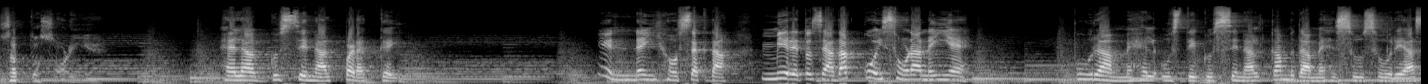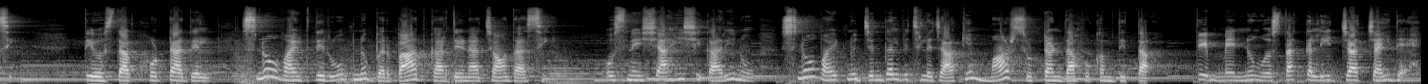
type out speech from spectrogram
ਸਭ ਤੋਂ ਸੋਹਣੀ ਹੈ। ਹੈਲਾ ਗੁੱਸੇ ਨਾਲ ਭੜਕ ਗਈ ਇਹ ਨਹੀਂ ਹੋ ਸਕਦਾ ਮੇਰੇ ਤੋਂ ਜ਼ਿਆਦਾ ਕੋਈ ਸੋਹਣਾ ਨਹੀਂ ਹੈ। ਪੂਰਾ ਮਹਿਲ ਉਸ ਦੇ ਗੁੱਸੇ ਨਾਲ ਕੰਬਦਾ ਮਹਿਸੂਸ ਹੋ ਰਿਹਾ ਸੀ ਤੇ ਉਸ ਦਾ ਖੋਟਾ ਦਿਲ ਸਨੋ ਵਾਈਟ ਦੇ ਰੂਪ ਨੂੰ ਬਰਬਾਦ ਕਰ ਦੇਣਾ ਚਾਹੁੰਦਾ ਸੀ। ਉਸਨੇ ਸ਼ਾਹੀ ਸ਼ਿਕਾਰੀ ਨੂੰ ਸਨੋ ਵਾਈਟ ਨੂੰ ਜੰਗਲ ਵਿੱਚ ਲਿਜਾ ਕੇ ਮਾਰ ਸੁੱਟਣ ਦਾ ਹੁਕਮ ਦਿੱਤਾ ਤੇ ਮੈਨੂੰ ਉਸ ਦਾ ਕਲੀਜਾ ਚਾਹੀਦਾ ਹੈ।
